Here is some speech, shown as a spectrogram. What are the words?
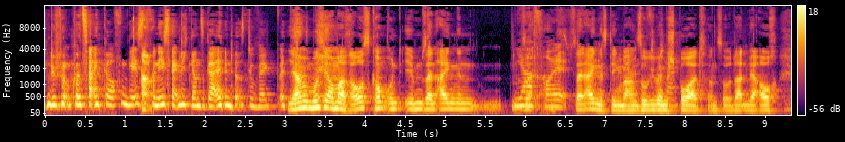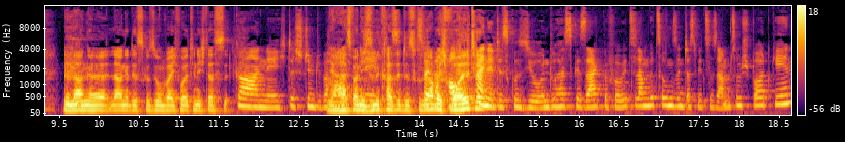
Wenn du nur kurz einkaufen gehst, Ah. finde ich es eigentlich ganz geil, dass du weg bist. ja, man muss ja auch mal rauskommen und eben seinen eigenen, Ja, sein, voll. sein eigenes Ding machen, so wie beim. Sport und so. Da hatten wir auch eine lange, lange Diskussion, weil ich wollte nicht, dass. Gar nicht, das stimmt überhaupt Ja, es war nicht so eine krasse Diskussion, aber ich wollte. keine Diskussion. Du hast gesagt, bevor wir zusammengezogen sind, dass wir zusammen zum Sport gehen.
